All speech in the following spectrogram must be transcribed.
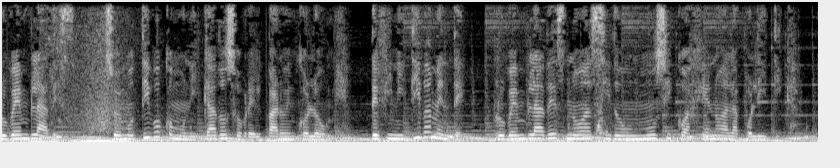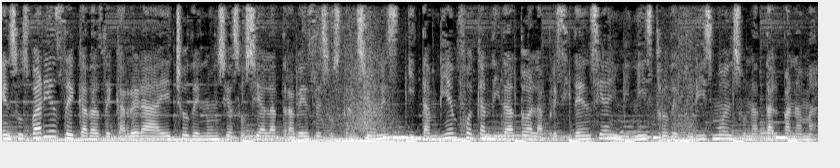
Rubén Blades, su emotivo comunicado sobre el paro en Colombia. Definitivamente, Rubén Blades no ha sido un músico ajeno a la política. En sus varias décadas de carrera ha hecho denuncia social a través de sus canciones y también fue candidato a la presidencia y ministro de Turismo en su natal Panamá.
